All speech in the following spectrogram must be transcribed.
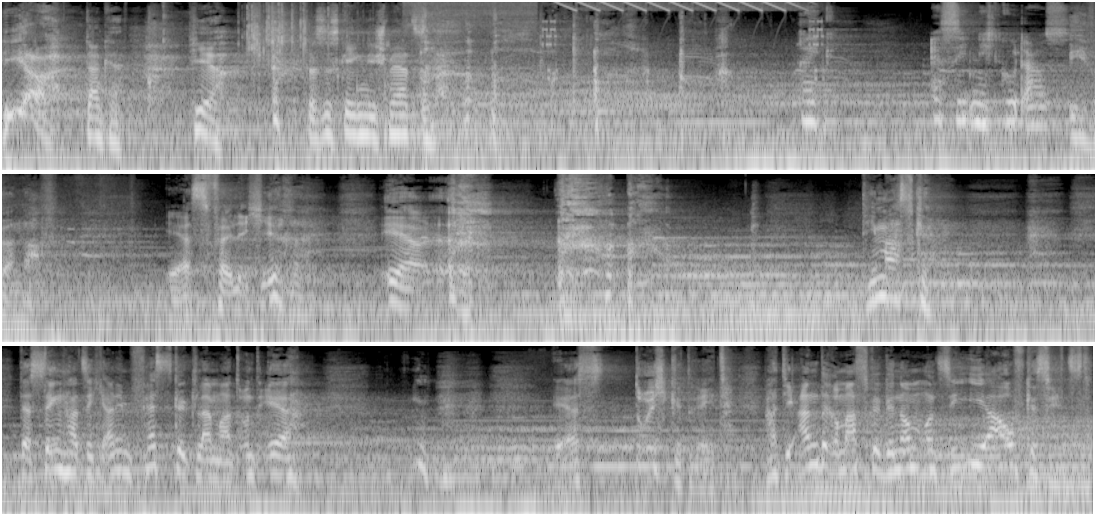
Hier! Danke. Hier, das ist gegen die Schmerzen. Rick, es sieht nicht gut aus. Ivanov, er ist völlig irre. Er... Die Maske. Das Ding hat sich an ihm festgeklammert und er... Er ist durchgedreht, hat die andere Maske genommen und sie ihr aufgesetzt.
